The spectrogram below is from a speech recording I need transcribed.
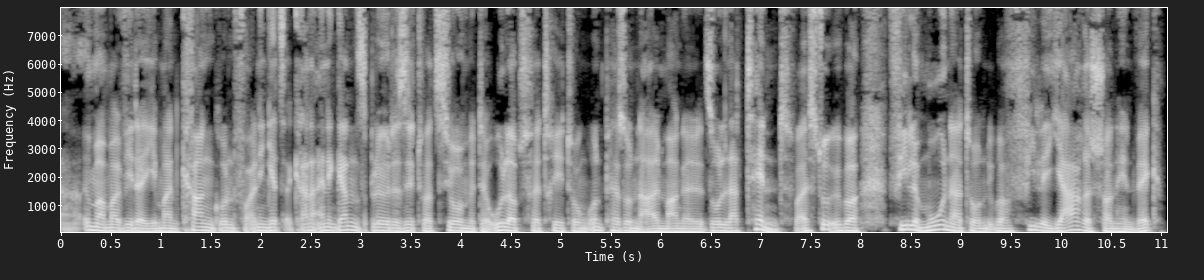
ja, immer mal wieder jemand krank und vor allen Dingen jetzt gerade eine ganz blöde Situation mit der Urlaubsvertretung und Personalmangel, so latent, weißt du? Du, über viele Monate und über viele Jahre schon hinweg.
